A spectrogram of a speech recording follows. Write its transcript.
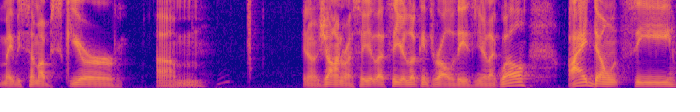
maybe some obscure um, you know genre. So let's say you're looking through all of these and you're like, well, I don't see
